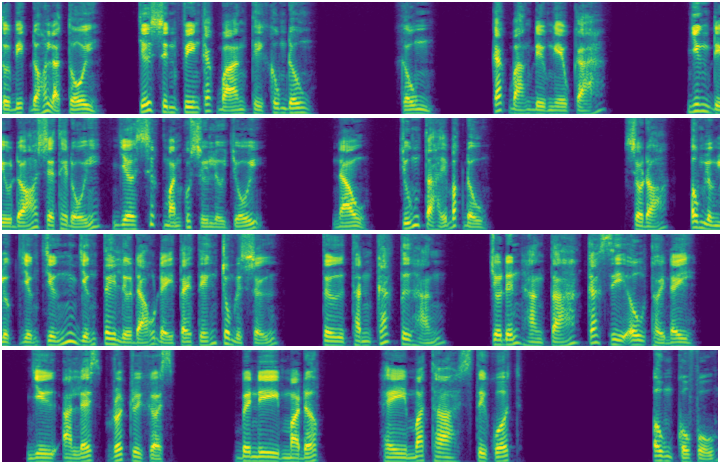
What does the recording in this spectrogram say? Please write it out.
Tôi biết đó là tôi, chứ sinh viên các bạn thì không đâu. Không, các bạn đều nghèo cả. Nhưng điều đó sẽ thay đổi nhờ sức mạnh của sự lừa dối. Nào, chúng ta hãy bắt đầu. Sau đó, ông lần lượt dẫn chứng những tay lừa đảo đầy tai tiếng trong lịch sử, từ thành các tư hãng cho đến hàng tá các CEO thời nay như Alex Rodriguez, Benny Madoff hay Martha Stewart. Ông cổ vũ,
